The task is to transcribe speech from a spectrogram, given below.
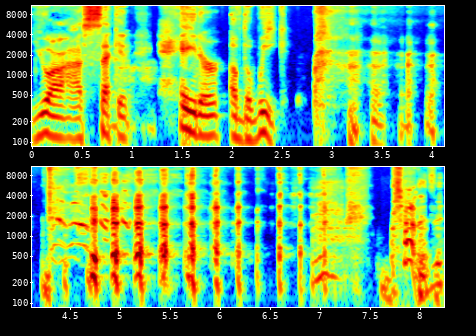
you are our second hater of the week. trying to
